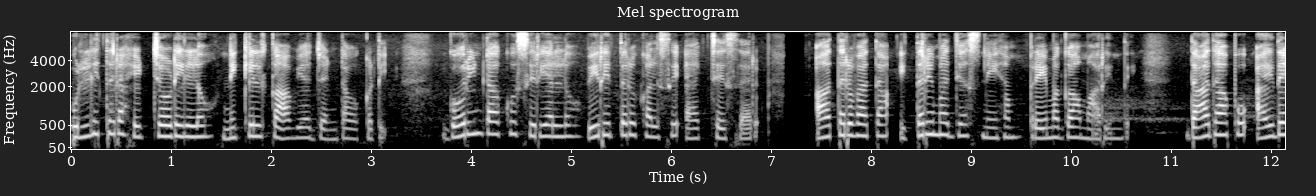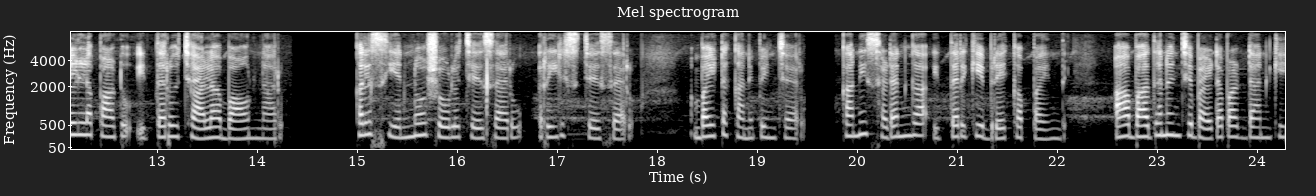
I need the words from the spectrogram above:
బుల్లితెర హిట్ జోడీల్లో నిఖిల్ కావ్య జంట ఒకటి. గోరింటాకు సీరియల్లో వీరిద్దరూ కలిసి యాక్ట్ చేశారు. ఆ తర్వాత ఇద్దరి మధ్య స్నేహం ప్రేమగా మారింది. దాదాపు ఐదేళ్ళ పాటు ఇద్దరూ చాలా బాగున్నారు కలిసి ఎన్నో షోలు చేశారు రీల్స్ చేశారు బయట కనిపించారు. కానీ సడన్గా ఇద్దరికీ బ్రేకప్ అయింది. ఆ బాధ నుంచి బయటపడడానికి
